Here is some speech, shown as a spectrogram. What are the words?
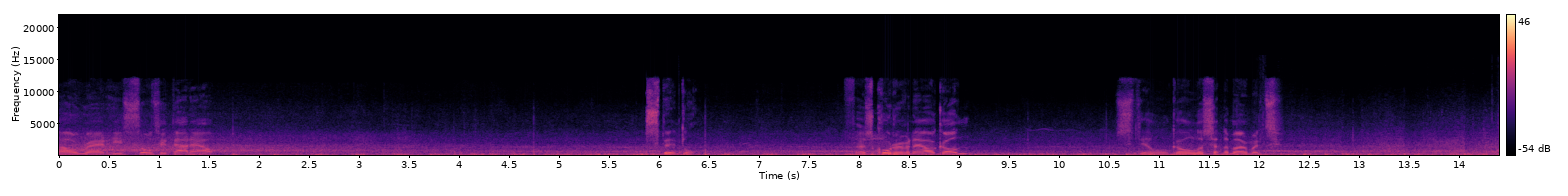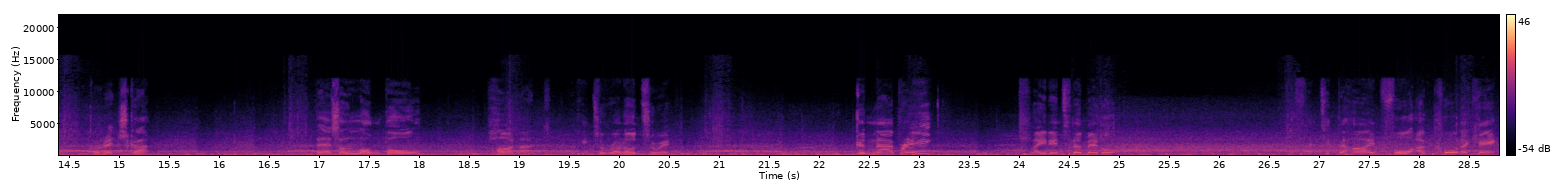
Well read, he sorted that out. Stindl. First quarter of an hour gone. Still goalless at the moment. Goretzka. There's a long ball. Haaland looking to run onto it. Gnabry. Played into the middle. Deflected behind for a corner kick.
